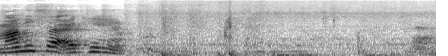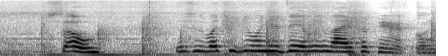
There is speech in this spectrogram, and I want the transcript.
Mommy said I can't. So, this is what you do in your daily life, apparently.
